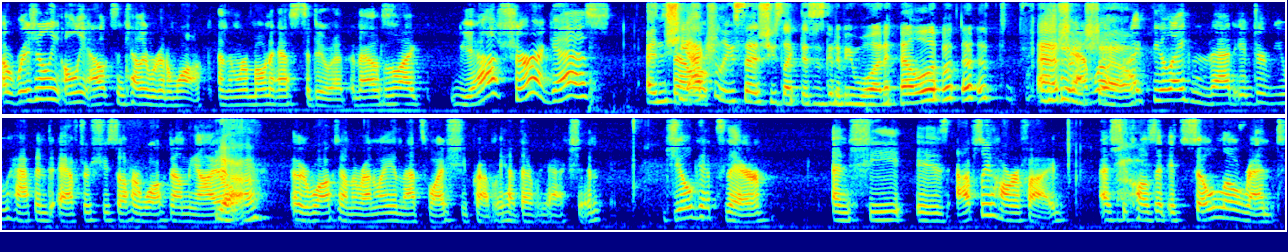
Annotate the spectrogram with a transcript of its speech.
originally, only Alex and Kelly were going to walk, and then Ramona asked to do it, and I was like, "Yeah, sure, I guess." And she actually says she's like, "This is going to be one hell of a fashion yeah, show." well, I feel like that interview happened after she saw her walk down the aisle. yeah, or walk down the runway, and that's why she probably had that reaction. Jill gets there, and she is absolutely horrified, as she calls it. It's so low rent.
